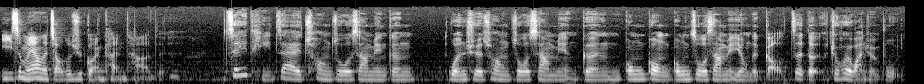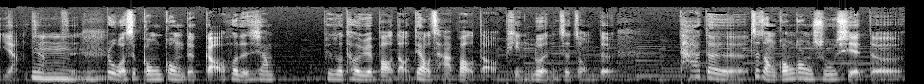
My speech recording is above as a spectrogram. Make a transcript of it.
以什么样的角度去观看它的？这一题在创作上面、跟文学创作上面、跟公共工作上面用的稿，这个就会完全不一样。这样子，如果是公共的稿，或者是像比如说特约报道、调查报道、评论这种的。他的这种公共书写的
